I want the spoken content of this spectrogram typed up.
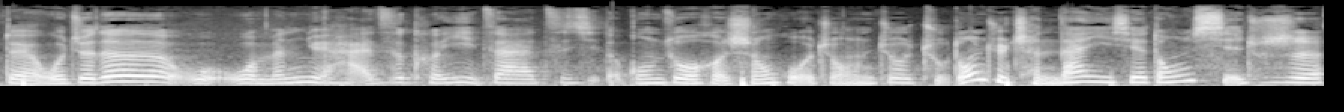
对，我觉得我我们女孩子可以在自己的工作和生活中就主动去承担一些东西，就是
